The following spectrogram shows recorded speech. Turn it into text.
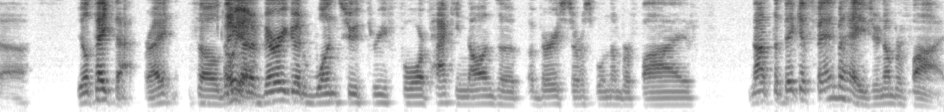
uh, you'll take that, right? So they Oh, got yeah. a very good one, two, three, four. Packy Naughton's a, a very serviceable number five. Not the biggest fan, but hey, he's your number five.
